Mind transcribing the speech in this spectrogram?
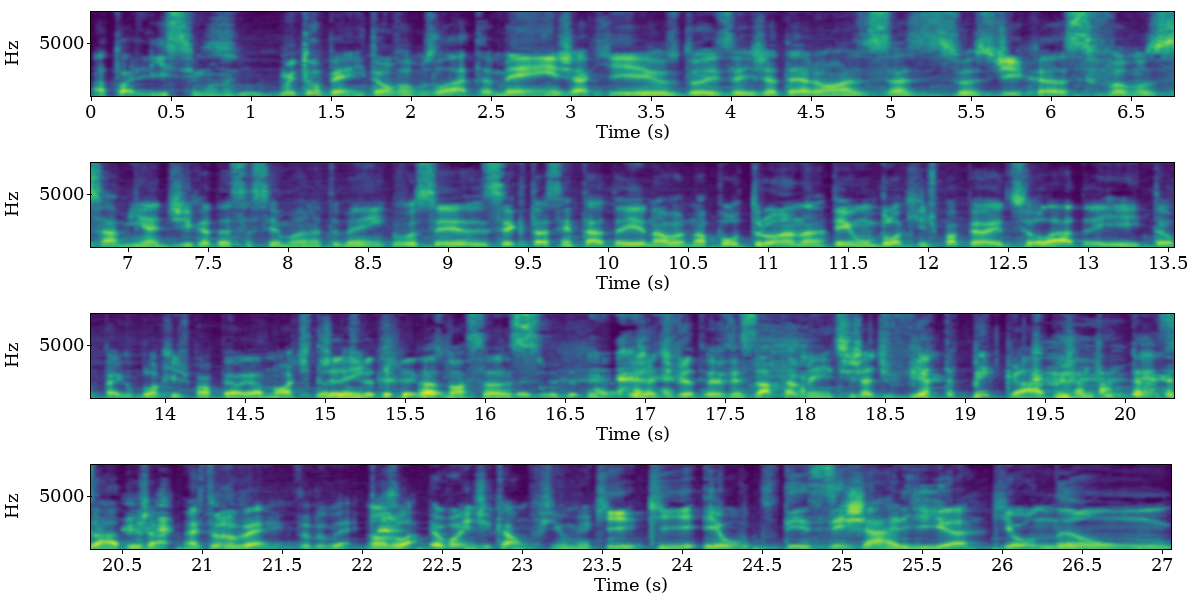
atualíssimo, né? Sim. Muito bem, então vamos lá também, já que os dois aí já deram as, as suas dicas, vamos à minha dica dessa semana também. Você, você que tá sentado aí na, na poltrona, tem um bloquinho de papel aí do seu lado aí, então pega o bloquinho de papel e anote Já também devia ter pegado. as nossas... Já devia ter pegado. Já devia exatamente, já devia ter pegado, já tá atrasado já. Mas tudo bem, tudo bem. Vamos lá. Eu vou indicar um filme aqui que eu desejaria que eu não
